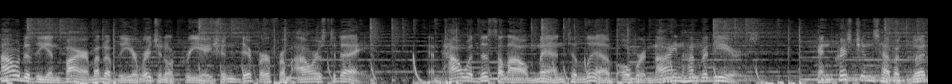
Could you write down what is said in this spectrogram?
How did the environment of the original creation differ from ours today? And how would this allow men to live over 900 years? Can Christians have a good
